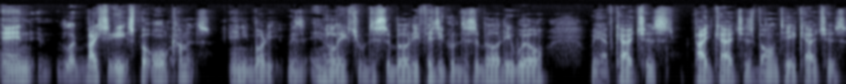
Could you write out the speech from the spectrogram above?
And like basically, it's for all comers. Anybody with intellectual disability, physical disability will. We have coaches, paid coaches, volunteer coaches,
